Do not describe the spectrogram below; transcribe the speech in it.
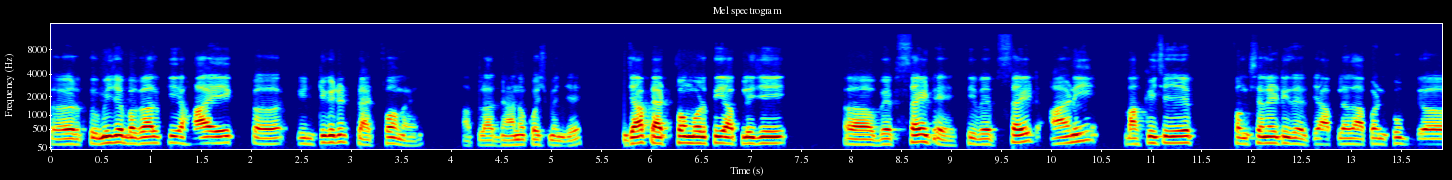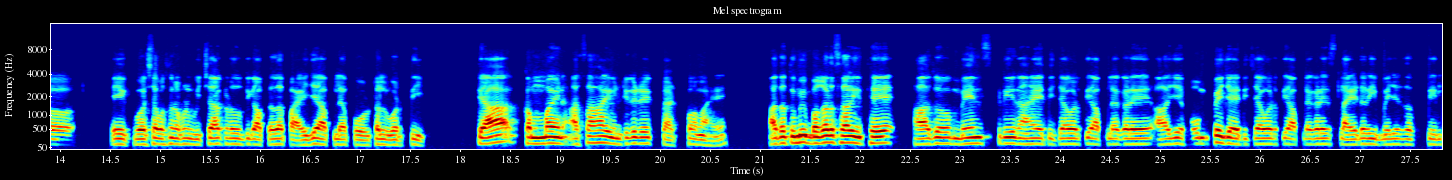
तर तुम्ही जे बघाल की हा एक इंटिग्रेटेड प्लॅटफॉर्म आहे आपला ज्ञानकोश म्हणजे. ज्या प्लॅटफॉर्मवरती आपली जी वेबसाईट आहे ती वेबसाईट आणि बाकीचे जे फंक्शनॅलिटीज आहेत जे आपल्याला आपण खूप एक वर्षापासून आपण विचार करत होतो की आपल्याला पाहिजे आपल्या पोर्टलवरती त्या कंबाईन असा हा इंटिग्रेटेड प्लॅटफॉर्म आहे. आता तुम्ही बघत असाल इथे हा जो मेन स्क्रीन आहे तिच्यावरती आपल्याकडे हा जे होम पेज आहे तिच्यावरती आपल्याकडे स्लायडर इमेजेस असतील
